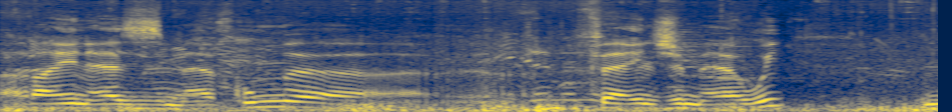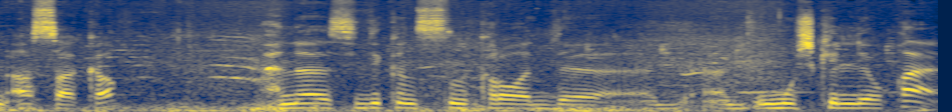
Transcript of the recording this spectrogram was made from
راهين عزيز معكم آه، فاعل جمعوي من اساكا حنا سيدي كنستنكروا هذا المشكل اللي وقع.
